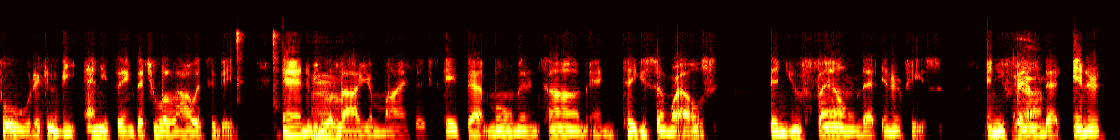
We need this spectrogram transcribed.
food, it can be anything that you allow it to be. And if mm. you allow your mind to escape that moment in time and take you somewhere else, then you found that inner peace and you found yeah. that inner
